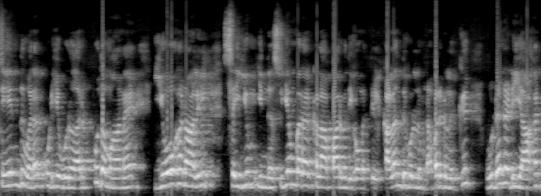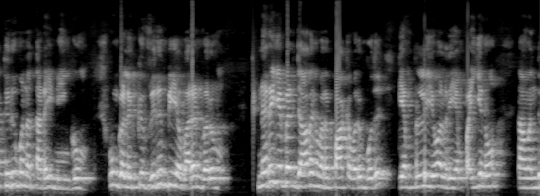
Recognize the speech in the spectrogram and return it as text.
சேர்ந்து வரக்கூடிய ஒரு அற்புதமான யோக நாளில் செய்யும் இந்த சுயம்பர கலா பார்வதி ஹோமத்தில் கலந்து கொள்ளும் நபர்களுக்கு உடனடியாக திருமண தடை நீங்கும். உங்களுக்கு விரும்பிய வரன் வரும். நிறைய பேர் ஜாதகம் வரன் பார்க்க வரும்போது என் பிள்ளையோ அல்லது என் பையனோ நான் வந்து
